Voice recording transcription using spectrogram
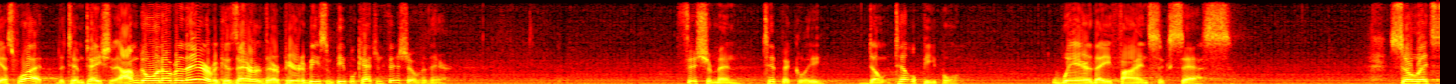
Guess what? The temptation, I'm going over there because there, there appear to be some people catching fish over there. Fishermen typically don't tell people where they find success. So it's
